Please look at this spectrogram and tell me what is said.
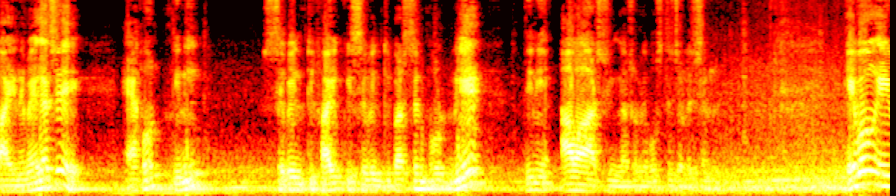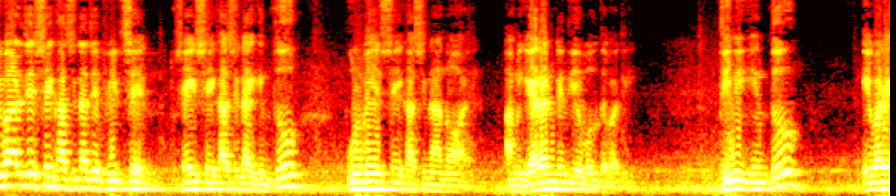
পায়ে নেমে গেছে। এখন তিনি সেভেন্টি ফাইভ কি সেভেন্টি পার্সেন্ট ভোট নিয়ে তিনি আবার সিংহাসনে বসতে চলেছেন। এবং এইবার যে শেখ হাসিনা যে ফিরছেন, সেই শেখ হাসিনা কিন্তু পূর্বে শেখ হাসিনা নয়, আমি গ্যারান্টি দিয়ে বলতে পারি। তিনি কিন্তু এবারে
